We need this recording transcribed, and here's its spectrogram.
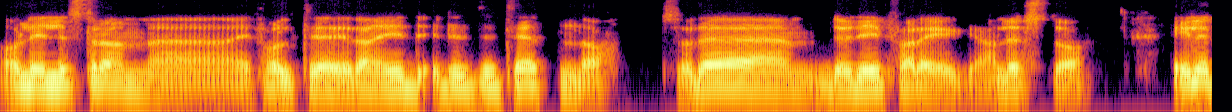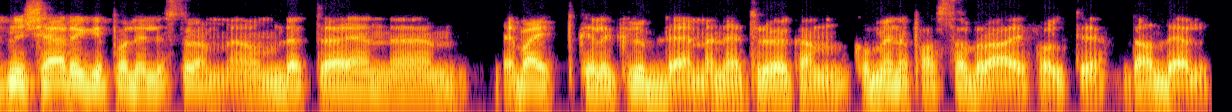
og Lillestrøm eh, i forhold til den identiteten. da. Så det, det er derfor jeg har lyst til å Jeg er litt nysgjerrig på Lillestrøm. om dette er en, eh, Jeg vet hvilken klubb det er, men jeg tror jeg kan komme inn og passe bra i forhold til den delen.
